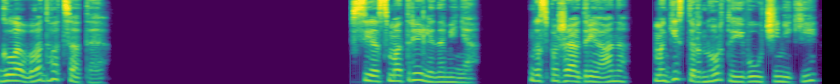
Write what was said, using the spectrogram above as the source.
Глава двадцатая. Все смотрели на меня. Госпожа Адриана, магистр Норт и его ученики.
